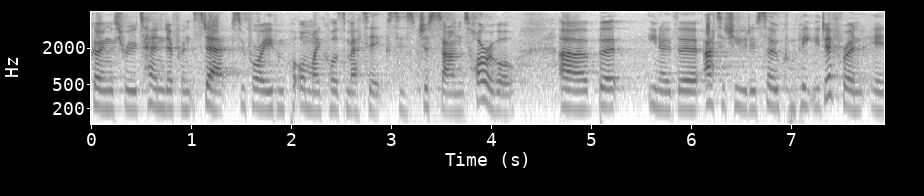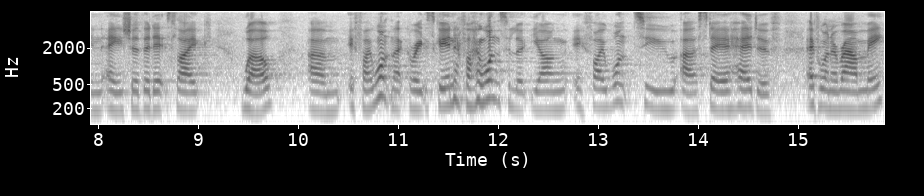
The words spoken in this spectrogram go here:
going through 10 different steps before I even put on my cosmetics is, just sounds horrible. Uh, but, you know, the attitude is so completely different in Asia that it's like, well, um, if I want that great skin, if I want to look young, if I want to uh, stay ahead of everyone around me,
